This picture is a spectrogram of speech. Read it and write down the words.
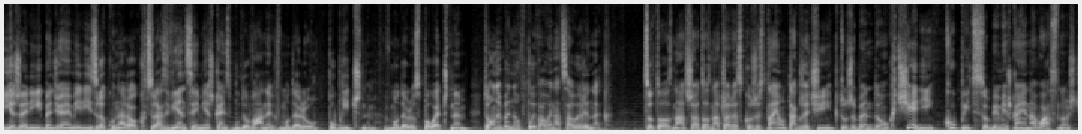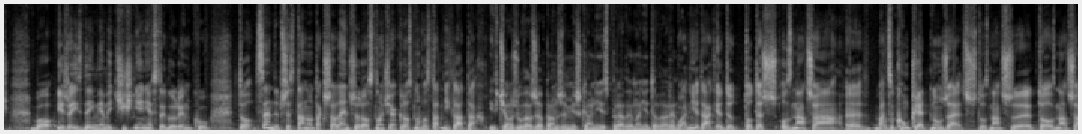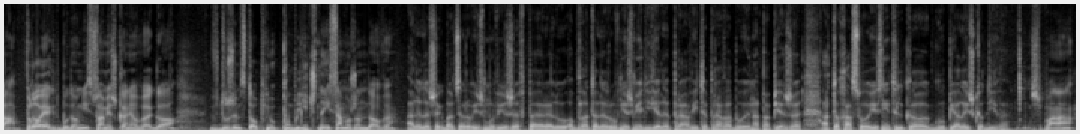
jeżeli będziemy mieli z roku na rok coraz więcej mieszkań zbudowanych w modelu publicznym, w modelu społecznym, to one będą wpływały na cały rynek. Co to oznacza? To oznacza, że skorzystają także ci, którzy będą chcieli kupić sobie mieszkanie na własność. Bo jeżeli zdejmiemy ciśnienie z tego rynku, to ceny przestaną tak szaleńczo rosnąć, jak rosną w ostatnich latach. I wciąż uważa pan, że mieszkanie jest prawem, a nie towarem? Dokładnie tak. To, to też oznacza e, bardzo konkretną rzecz. To znaczy, to oznacza projekt budownictwa mieszkaniowego w dużym stopniu publiczny i samorządowy. Ale Leszek Balcerowicz mówi, że w PRL-u obywatele również mieli wiele praw i te prawa były na papierze, a to hasło jest nie tylko głupie, ale i szkodliwe. Proszę pana,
